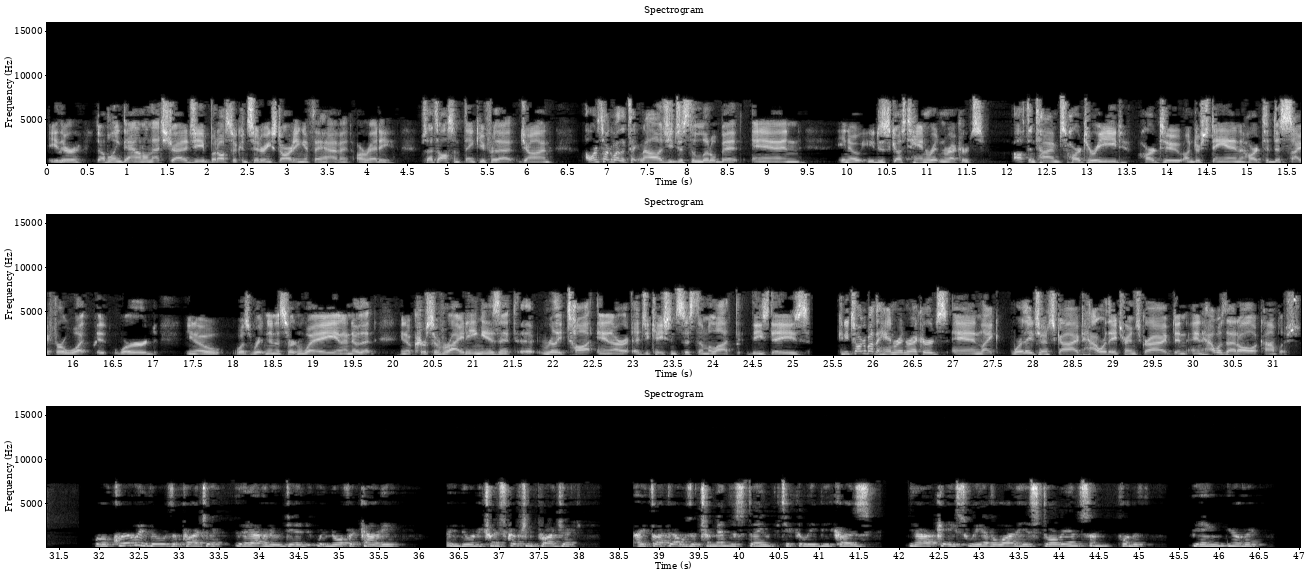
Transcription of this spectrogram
either doubling down on that strategy, but also considering starting if they haven't already. So that's awesome. Thank you for that, John. I want to talk about the technology just a little bit. And, you know, you discussed handwritten records. Oftentimes hard to read, hard to understand, hard to decipher what it, word, you know, was written in a certain way. And I know that, you know, cursive writing isn't uh, really taught in our education system a lot these days. Can you talk about the handwritten records and like were they transcribed? How were they transcribed? And, and how was that all accomplished? Well, clearly there was a project that Avenu did with Norfolk County in doing a transcription project. I thought that was a tremendous thing, particularly because in our case, we have a lot of historians on Plymouth being, you know, the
